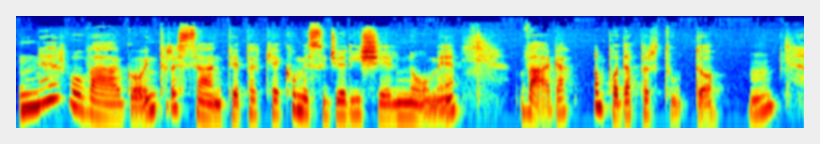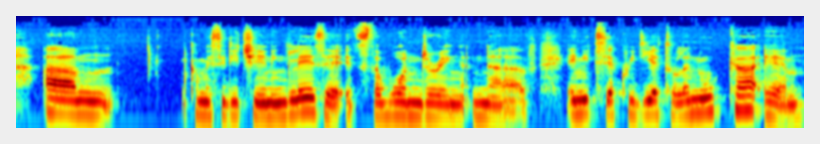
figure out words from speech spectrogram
nervo vago interessante perché, come suggerisce il nome, vaga un po' dappertutto. Mm? Um, come si dice in inglese, it's the wandering nerve. Inizia qui dietro la nuca e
